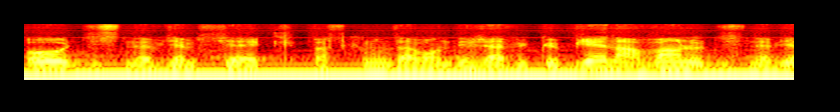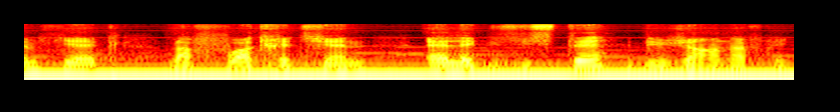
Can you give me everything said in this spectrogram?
au 19e siècle? Parce que nous avons déjà vu que bien avant le 19e siècle, la foi chrétienne, elle existait déjà en Afrique.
